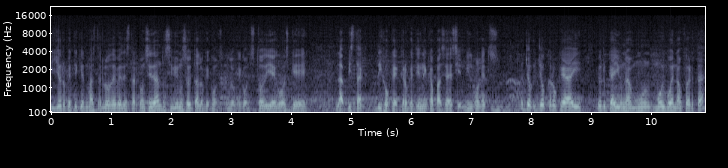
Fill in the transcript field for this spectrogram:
y yo creo que Ticketmaster lo debe de estar considerando. Si vimos ahorita lo que, lo que contestó Diego, es que la pista dijo que creo que tiene capacidad de 100 mil boletos. Yo, creo que hay, yo creo que hay una muy, buena oferta.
